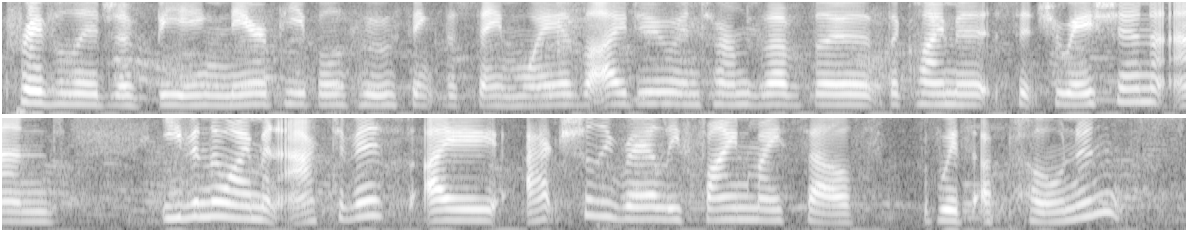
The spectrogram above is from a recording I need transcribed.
privilege of being near people who think the same way as I do in terms of the, the climate situation. And even though I'm an activist, I actually rarely find myself with opponents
